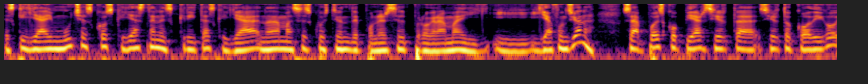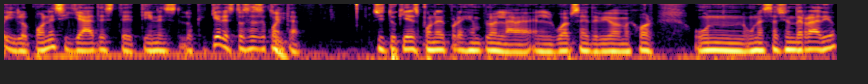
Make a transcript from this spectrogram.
es que ya hay muchas cosas que ya están escritas, que ya nada más es cuestión de ponerse el programa y, y, ya funciona. O sea, puedes copiar cierta, cierto código y lo pones y ya este, tienes lo que quieres. Entonces, haz de cuenta. Si tú quieres poner, por ejemplo, en, la, en el website de Viva Mejor un, una estación de radio,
